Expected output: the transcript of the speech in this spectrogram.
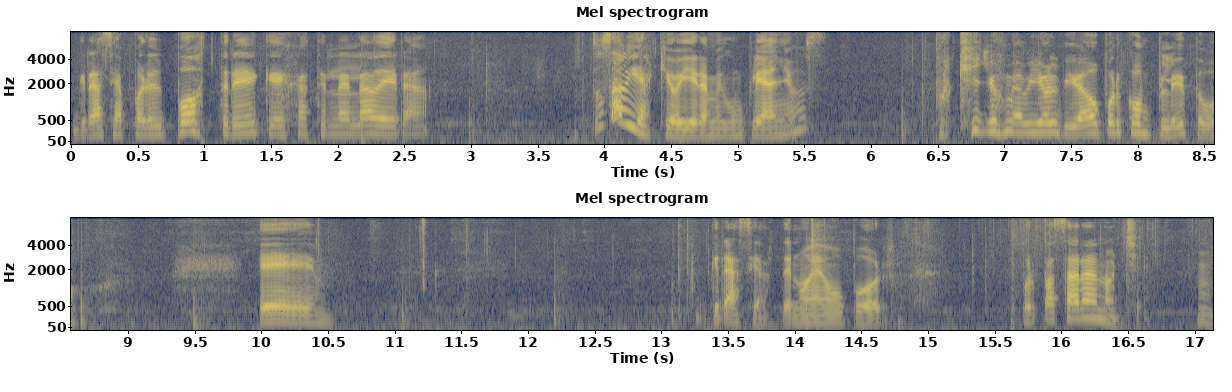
gracias por el postre que dejaste en la heladera. ¿Tú sabías que hoy era mi cumpleaños? Porque yo me había olvidado por completo. Eh, gracias de nuevo por, por pasar anoche. Mm.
